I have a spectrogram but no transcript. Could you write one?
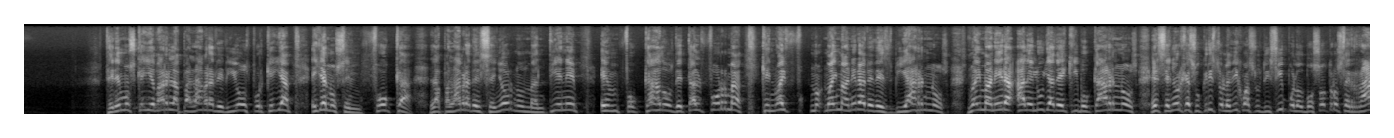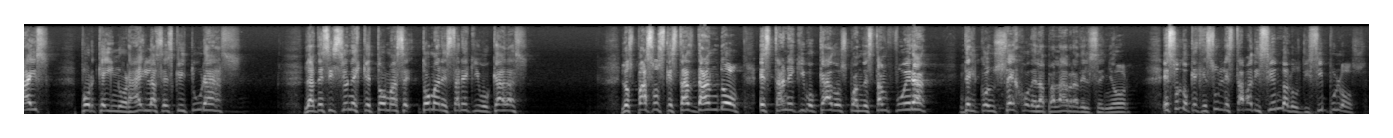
Tenemos que llevar la palabra de Dios porque ella, ella nos enfoca. La palabra del Señor nos mantiene enfocados de tal forma que no hay, no, hay manera de desviarnos. No hay manera, aleluya, de equivocarnos. El Señor Jesucristo le dijo a sus discípulos, vosotros cerráis porque ignoráis las escrituras. Las decisiones que tomas, toman están equivocadas. Los pasos que estás dando están equivocados cuando están fuera del consejo de la palabra del Señor. Eso es lo que Jesús le estaba diciendo a los discípulos.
